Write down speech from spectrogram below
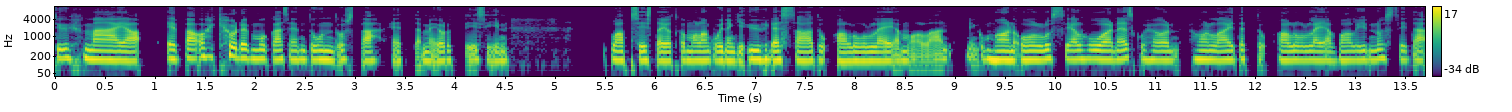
tyhmää ja epäoikeudenmukaisen tuntusta, että me jouduttiin siinä lapsista, jotka me ollaan kuitenkin yhdessä saatu alulle ja me ollaan, niin kuin mä oon ollut siellä huoneessa, kun he on, he on laitettu alulle ja valinnut sitä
